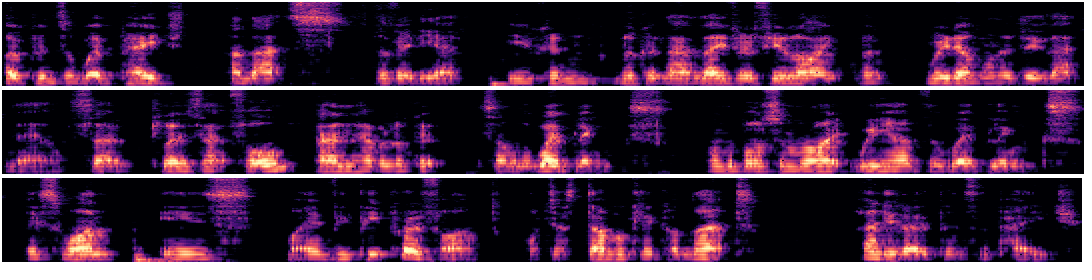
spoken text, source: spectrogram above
opens a web page, and that's the video. You can look at that later if you like, but we don't want to do that now. So close that form and have a look at some of the web links. On the bottom right, we have the web links. This one is my MVP profile. I'll just double click on that and it opens the page.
